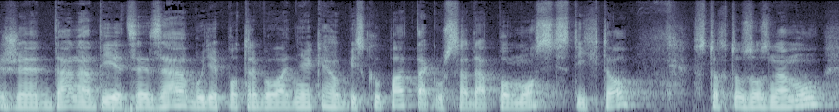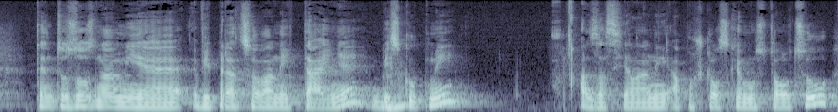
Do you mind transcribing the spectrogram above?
že daná dieceza bude potrebovať nejakého biskupa, tak už sa dá pomôcť z, týchto, z tohto zoznamu. Tento zoznam je vypracovaný tajne biskupmi a zasielaný apoštolskému stolcu.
